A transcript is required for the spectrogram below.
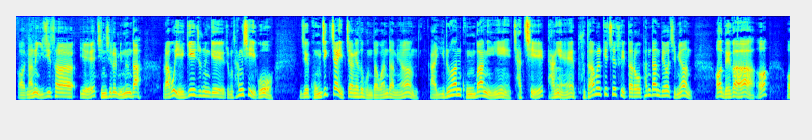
어, 나는 이 지사의 진실을 믿는다라고 얘기해 주는 게 좀 상식이고 이제 공직자 입장에서 본다고 한다면 아 이러한 공방이 자칫 당에 부담을 끼칠 수 있다라고 판단되어지면 어 내가 어, 어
